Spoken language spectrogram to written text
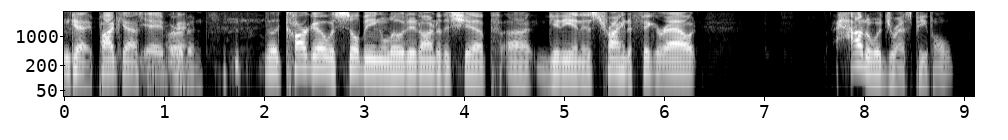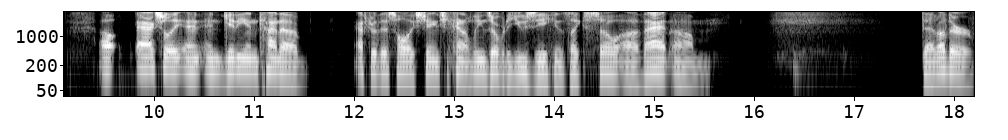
okay. Podcasting. Yay, Okay. The cargo is still being loaded onto the ship. Uh, Gideon is trying to figure out how to address people. Uh, actually, and, and Gideon kind of, after this whole exchange, he kind of leans over to you, Zeke, and is like, "So uh, that um, that other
